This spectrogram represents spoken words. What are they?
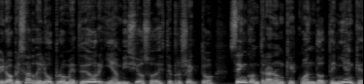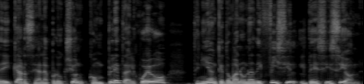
Pero a pesar de lo prometedor y ambicioso de este proyecto, se encontraron que cuando tenían que dedicarse a la producción completa del juego, tenían que tomar una difícil decisión,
